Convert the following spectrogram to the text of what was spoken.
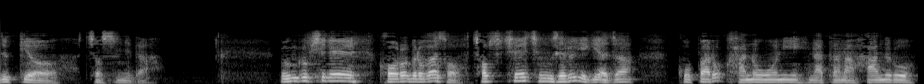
느껴졌습니다. 응급실에 걸어 들어가서 접수처의 증세를 얘기하자 곧바로 간호원이 나타나 안으로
